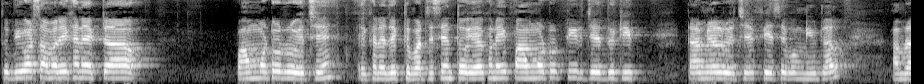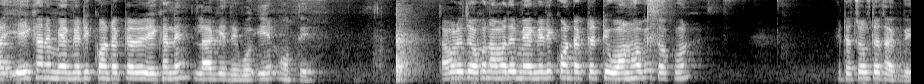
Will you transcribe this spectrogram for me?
তো বিভার্স আমার এখানে একটা পাম্প মোটর রয়েছে, এখানে দেখতে পাচ্ছেন তো এখন এই পাম্প মোটরটির যে দুটি টার্মিনাল রয়েছে ফেস এবং নিউট্রাল আমরা এইখানে ম্যাগনেটিক কন্ট্রাক্টরের এখানে লাগিয়ে দেব এন ওতে তাহলে যখন আমাদের ম্যাগনেটিক কন্ট্রাক্টরটি অন হবে, তখন এটা চলতে থাকবে।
